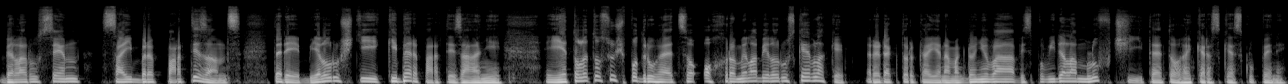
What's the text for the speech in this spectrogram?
Belarusian Cyber Partisans, tedy běloruští kyberpartizáni. Je to letos už po druhé, co ochromila běloruské vlaky. Redaktorka Jana Magdoňová vyspovídala mluvčí této hackerské skupiny.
